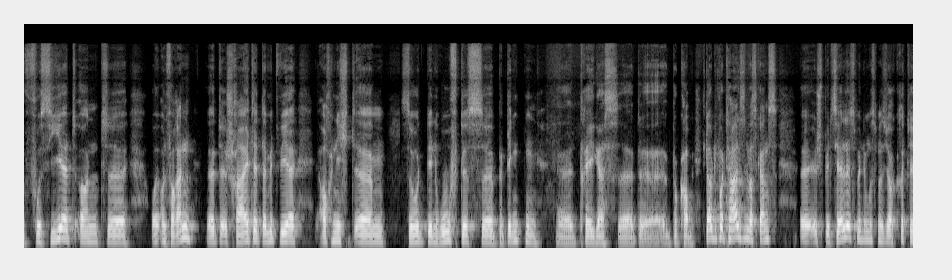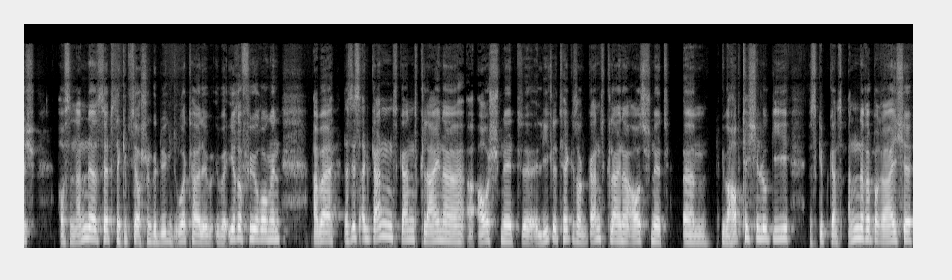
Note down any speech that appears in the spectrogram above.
forciert und, äh, und voranschreitet, damit wir auch nicht ähm, so den Ruf des äh, Bedenkenträgers äh, bekommen. Ich glaube, die Portale sind was ganz äh, Spezielles, mit dem muss man sich auch kritisch auseinandersetzen. Da gibt es ja auch schon genügend Urteile über, über Irreführungen. Aber das ist ein ganz, ganz kleiner Ausschnitt. Äh, Legal Tech ist auch ein ganz kleiner Ausschnitt ähm, überhaupt Technologie. Es gibt ganz andere Bereiche,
